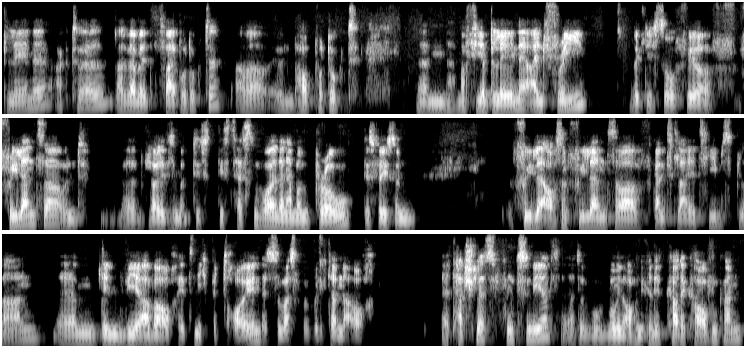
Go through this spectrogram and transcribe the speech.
Pläne aktuell. Also wir haben jetzt zwei Produkte, aber im Hauptprodukt ähm, haben wir vier Pläne. Ein Free, wirklich so für Freelancer und äh, Leute, die es testen wollen. Dann haben wir ein Pro, das ist wirklich so ein Freelancer, auch so ein Freelancer, ganz kleine Teams Plan, ähm, den wir aber auch jetzt nicht betreuen. Das ist sowas, wo wirklich dann auch touchless funktioniert, also wo, wo, man auch eine Kreditkarte kaufen kann.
